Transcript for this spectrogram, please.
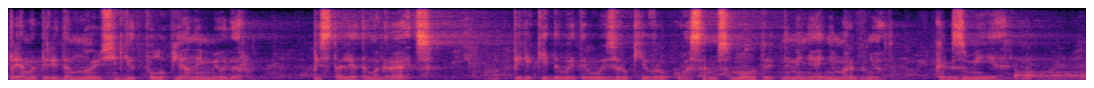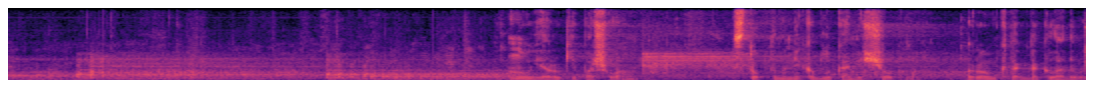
Прямо передо мною сидит полупьяный Мюллер. Пистолетом играется. Перекидывает его из руки в руку, а сам смотрит на меня и не моргнет, как змея. Ну, я руки по швам. Стоптанными каблуками щелкнул. Громко так докладываю.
